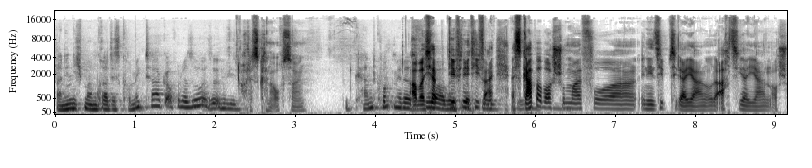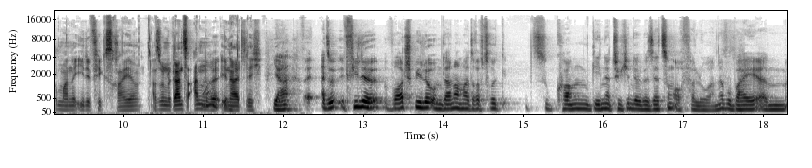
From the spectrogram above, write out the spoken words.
Waren die nicht mal im Gratis-Comic-Tag auch oder so? Also irgendwie Oh, das kann auch sein. bekannt kommt mir das Aber ich vor, habe aber definitiv ein. Es gab aber auch schon mal vor in den 70er Jahren oder 80er Jahren auch schon mal eine Idefix-Reihe. Also eine ganz andere Ah, okay. inhaltlich. Ja, also viele Wortspiele, um da nochmal drauf zurückzukommen, gehen natürlich in der Übersetzung auch verloren. Ne? Wobei ähm,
